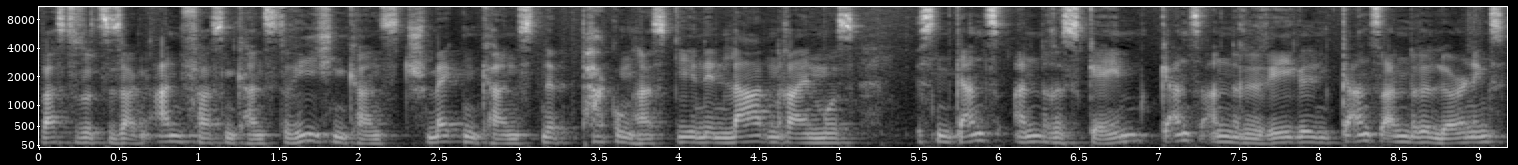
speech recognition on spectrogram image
was du sozusagen anfassen kannst, riechen kannst, schmecken kannst, eine Packung hast, die in den Laden rein muss, ist ein ganz anderes Game, ganz andere Regeln, ganz andere Learnings.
